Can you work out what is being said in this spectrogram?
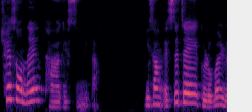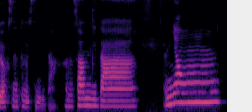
최선을 다하겠습니다. 이상 SJ 글로벌 유학센터였습니다. 감사합니다. 안녕!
